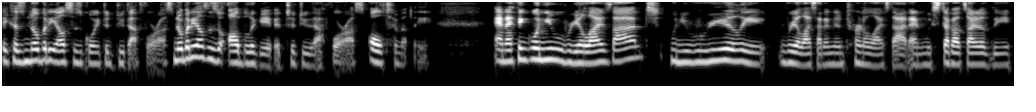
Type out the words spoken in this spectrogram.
Because nobody else is going to do that for us. Nobody else is obligated to do that for us, ultimately. And I think when you realize that, when you really realize that and internalize that, and we step outside of the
